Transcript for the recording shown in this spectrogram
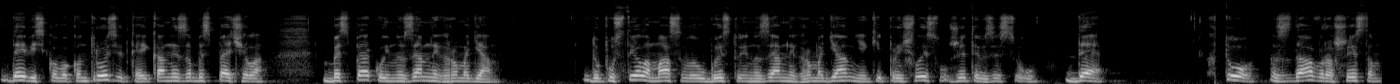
Де військова контрозвідка, яка не забезпечила безпеку іноземних громадян? Допустила масове вбивство іноземних громадян, які прийшли служити в ЗСУ. Де? Хто здав рашистам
